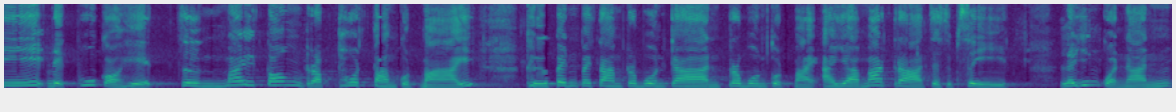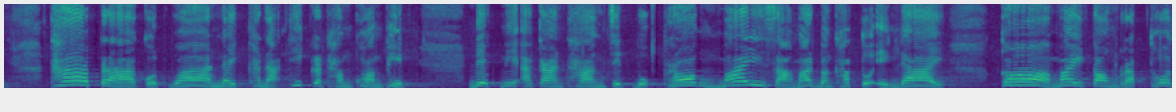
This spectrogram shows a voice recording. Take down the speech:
นี้เด็กผู้ก่อเหตุจึงไม่ต้องรับโทษตามกฎหมาย ถือเป็นไปตามกระบวนการประมวลกฎหมายอาญามาตรา 74 และยิ่งกว่านั้น ถ้าปรากฏว่าในขณะที่กระทำความผิด เด็กมีอาการทางจิตบกพร่อง ไม่สามารถบังคับตัวเองได้ ก็ไม่ต้องรับโทษ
